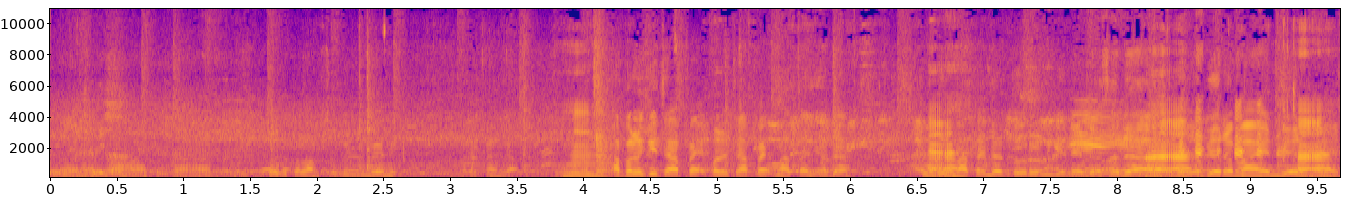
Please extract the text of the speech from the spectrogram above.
pelan, dekat, dekat. Kalau kita langsung, "Eh, eh," mereka nggak. Hmm. Apalagi capek, kalau capek matanya udah tubuh matanya udah turun gini udah sudah biar main biar main.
